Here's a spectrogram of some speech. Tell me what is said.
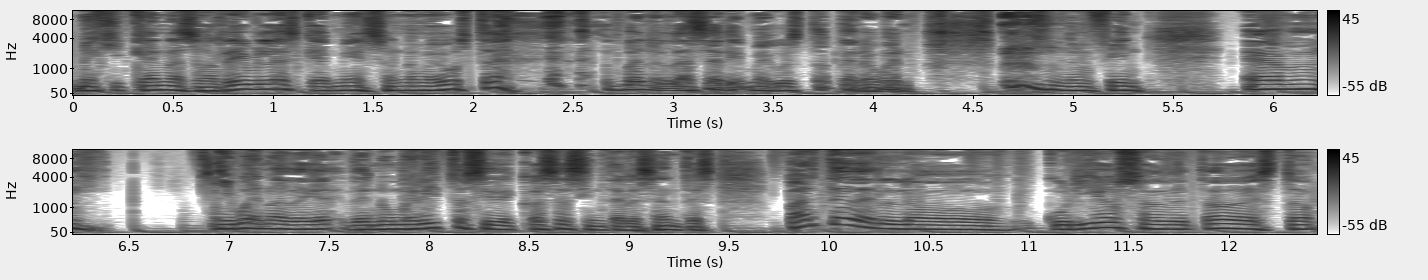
mexicanas horribles, que a mí eso no me gusta. bueno, la serie me gusta, pero bueno, en fin. Um, y bueno, de, de, numeritos y de cosas interesantes. Parte de lo curioso de todo esto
